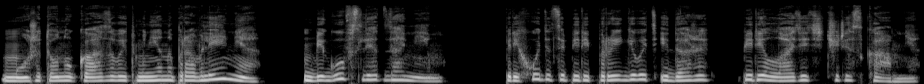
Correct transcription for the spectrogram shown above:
Может, он указывает мне направление? Бегу вслед за ним. Приходится перепрыгивать и даже перелазить через камни,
